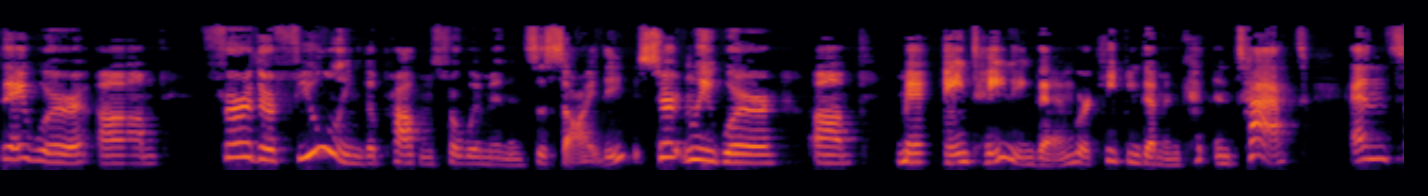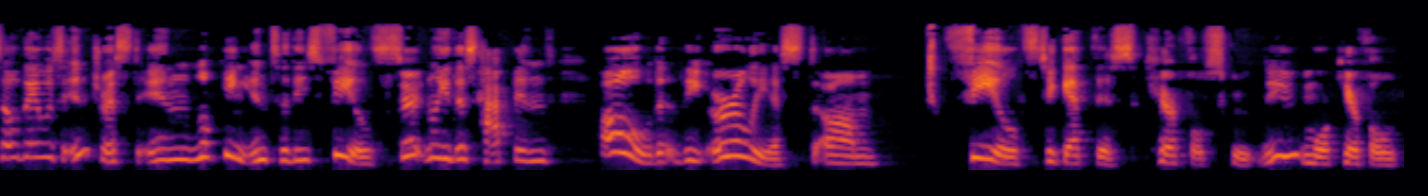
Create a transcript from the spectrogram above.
they were um, further fueling the problems for women in society. Certainly, were um, maintaining them, were keeping them in, intact, and so there was interest in looking into these fields. Certainly, this happened oh, the, the earliest um, fields to get this careful scrutiny, more careful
